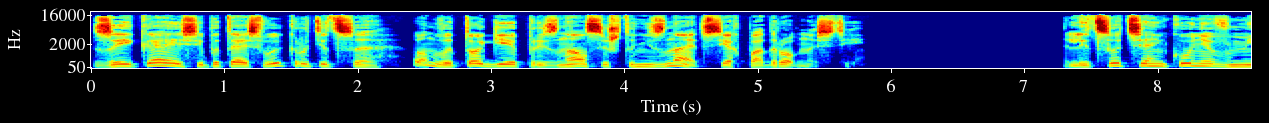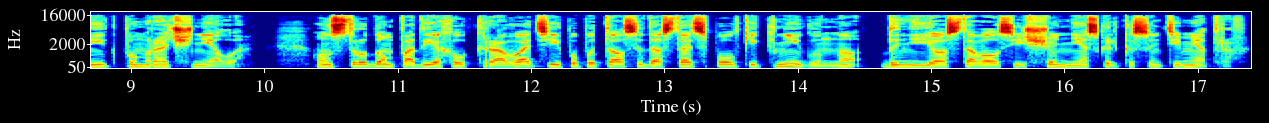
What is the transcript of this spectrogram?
Заикаясь и пытаясь выкрутиться, он в итоге признался, что не знает всех подробностей. Лицо Тянькуня вмиг помрачнело. Он с трудом подъехал к кровати и попытался достать с полки книгу, но до нее оставалось еще несколько сантиметров.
